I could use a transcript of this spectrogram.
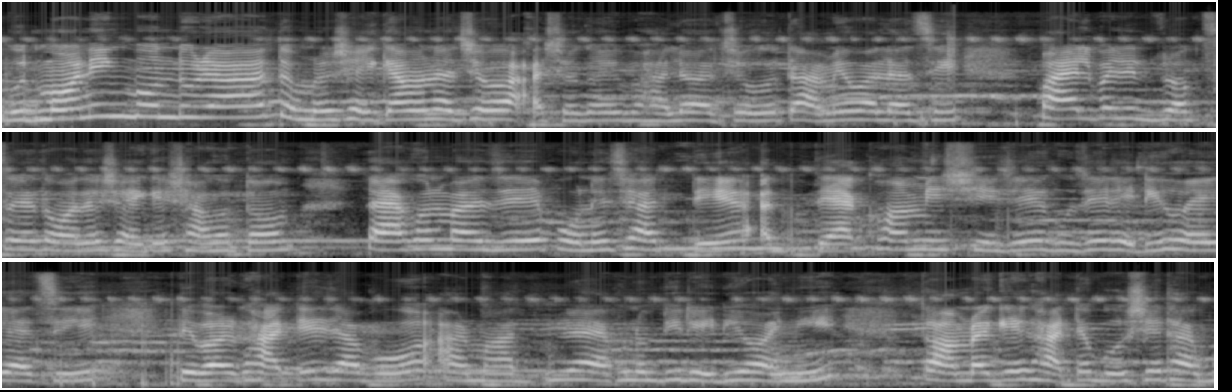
গুড মর্নিং বন্ধুরা। তোমরা সেই কেমন আছো? আশা করি ভালো আছো। তো আমিও ভালো আছি। পায়েল পালির ব্লগসে তোমাদের সবাইকে স্বাগতম। তা এখন বাজে পৌনে চারটে। আর দেখো আমি সেজে গুজে রেডি হয়ে গেছি। তো এবার ঘাটে যাব। আর মাধুরা এখন অবধি রেডি হয়নি। তো আমরা গিয়ে ঘাটে বসে থাকব,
